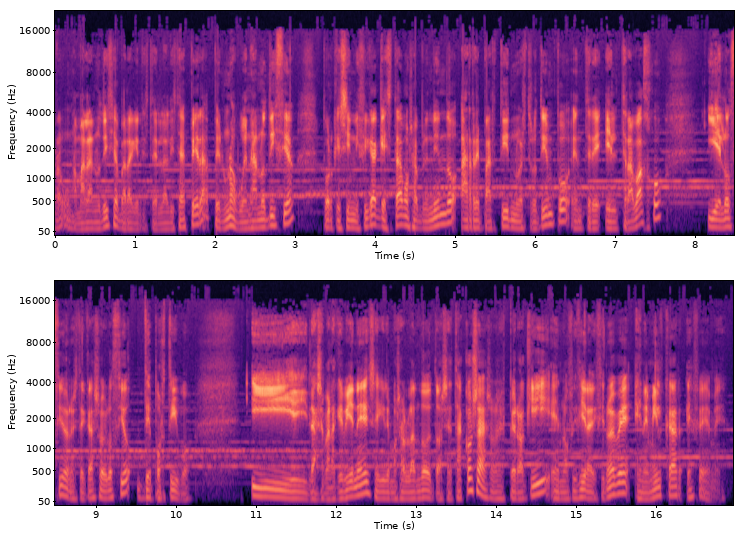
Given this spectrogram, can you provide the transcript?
una mala noticia para quien esté en la lista de espera, pero una buena noticia porque significa que estamos aprendiendo a repartir nuestro tiempo entre el trabajo y el ocio, en este caso el ocio deportivo. Y la semana que viene seguiremos hablando de todas estas cosas. Os espero aquí en Oficina 19 en Emilcar FM.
